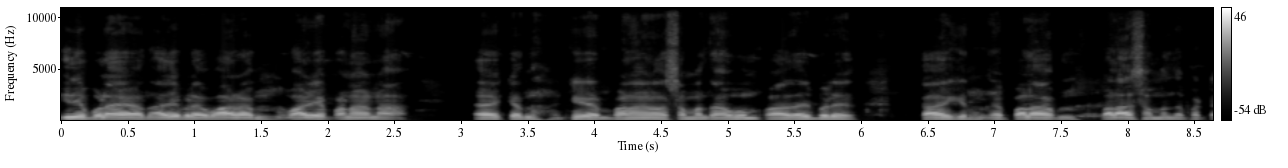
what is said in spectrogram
இதே போல் அதே போல் வாழை வாழை பனானா பனானா சம்பந்தமாகவும் அதேபோல் அதே காய்கறி பலா பலா சம்பந்தப்பட்ட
